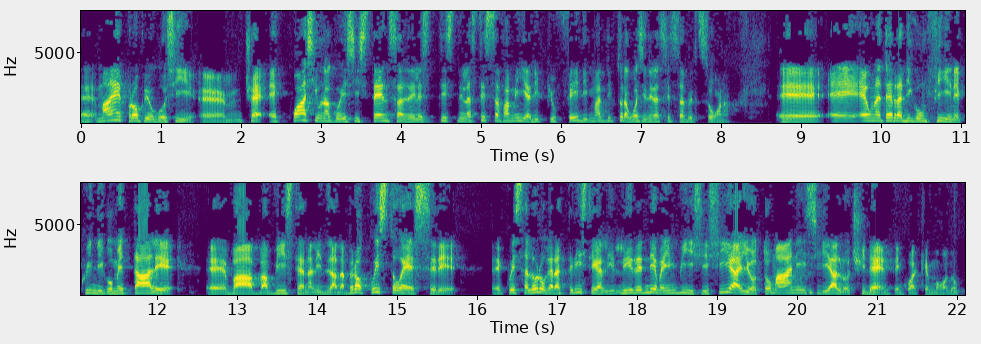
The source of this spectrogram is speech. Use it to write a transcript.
Eh, ma è proprio così, eh, cioè è quasi una coesistenza stes- nella stessa famiglia di più fedi, ma addirittura quasi nella stessa persona. Eh, è, è, una terra di confine, quindi come tale eh, va, va, vista e analizzata. Però questo essere, eh, questa loro caratteristica li, li, rendeva invisi sia agli ottomani sia all'Occidente in qualche modo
